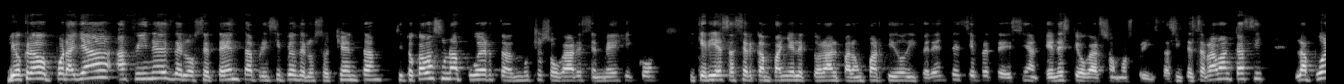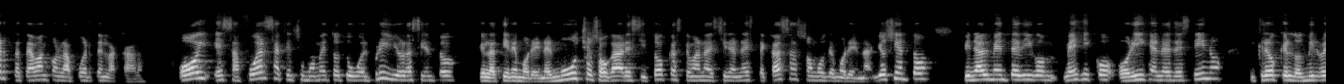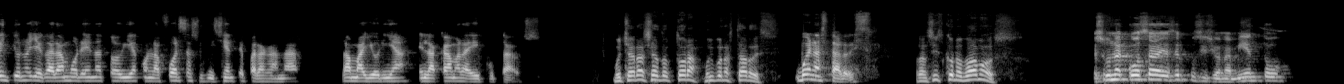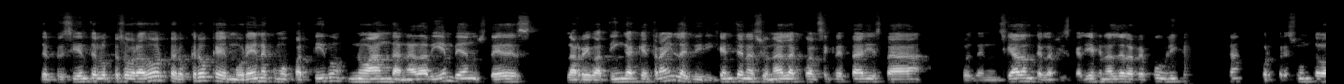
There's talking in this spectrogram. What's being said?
Yo creo por allá a fines de los 70, principios de los 80, si tocabas una puerta en muchos hogares en México y querías hacer campaña electoral para un partido diferente, siempre te decían, en este hogar somos priistas. Y te cerraban casi la puerta, te daban con la puerta en la cara. Hoy esa fuerza que en su momento tuvo el PRI, yo la siento que la tiene Morena. En muchos hogares, si tocas, te van a decir en esta casa somos de Morena. Yo siento, finalmente digo, México, origen es destino, y creo que el 2021 llegará Morena todavía con la fuerza suficiente para ganar la mayoría en la Cámara de Diputados. Muchas gracias, doctora. Muy buenas tardes. Buenas tardes. Francisco, nos vamos. Pues una cosa es el posicionamiento del presidente López Obrador, pero creo que Morena como partido no anda nada bien. Vean ustedes la rebatinga que traen. La dirigente nacional, la actual secretaria, está pues denunciada ante la Fiscalía General de la República por presunto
